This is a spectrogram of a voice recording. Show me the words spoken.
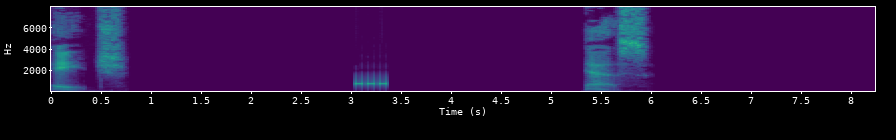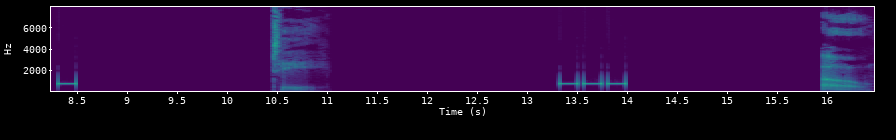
H. S. T. O.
